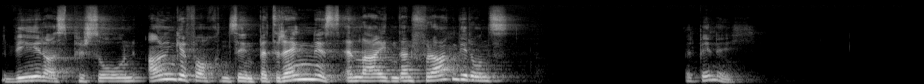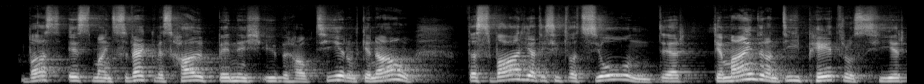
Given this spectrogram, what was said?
wir als Person angefochten sind, Bedrängnis erleiden, dann fragen wir uns, wer bin ich? Was ist mein Zweck? Weshalb bin ich überhaupt hier? Und genau das war ja die Situation der Gemeinde, an die Petrus hier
